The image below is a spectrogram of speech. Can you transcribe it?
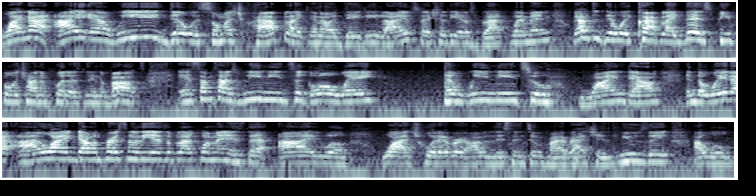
why not? I am we deal with so much crap like in our daily life especially as black women. We have to deal with crap like this people trying to put us in a box. And sometimes we need to go away and we need to wind down. And the way that i wind down personally as a black woman is that i will watch whatever i will listen to my ratchet music. I will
